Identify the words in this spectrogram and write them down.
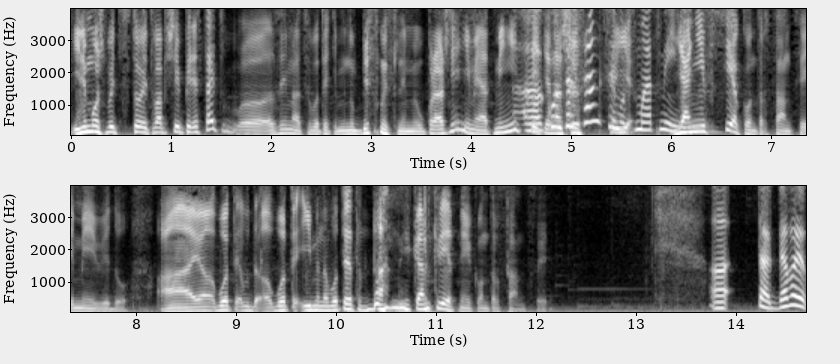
Или, может быть, стоит вообще перестать э, заниматься вот этими ну, бессмысленными упражнениями, отменить все А, эти наши... контрсанкции, может, Я- мы отменим? Я не все контрсанкции имею в виду, а э, вот, э, вот именно вот это данные конкретные контрсанкции. А, так, давай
